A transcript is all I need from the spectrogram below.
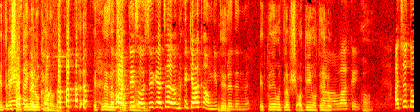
इतने शौकीन है लोग खानों का। इतने लोग शौकीन सोचते हैं कि अच्छा मैं क्या खाऊँगी पूरे दिन में? इतने मतलब शौकीन होते हैं लोग। हाँ, वाकई। हाँ। अच्छा तो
